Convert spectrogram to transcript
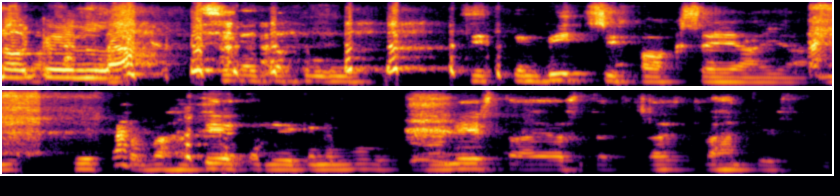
No kyllä. Sieltä tuli sitten vitsifakseja ja nyt, nyt on vähän tietoliikenne muuttunut niistä ajoista, että saisit vähän tietysti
